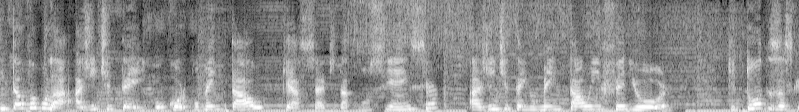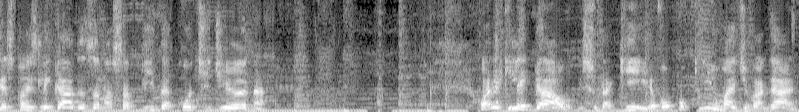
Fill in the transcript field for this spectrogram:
Então vamos lá, a gente tem o corpo mental, que é a sede da consciência, a gente tem o mental inferior, que todas as questões ligadas à nossa vida cotidiana. Olha que legal isso daqui, eu vou um pouquinho mais devagar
